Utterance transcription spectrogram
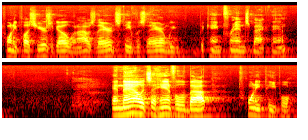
20 plus years ago when I was there and Steve was there, and we became friends back then. And now it's a handful of about 20 people,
